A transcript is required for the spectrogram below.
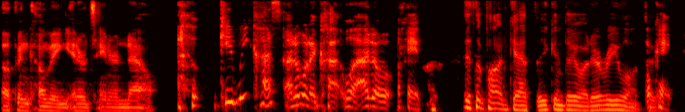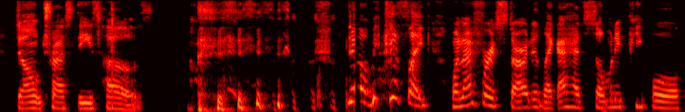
up and coming entertainer now? Can we cuss? I don't want to cut. Well, I don't. Okay. It's a podcast, so you can do whatever you want. To. Okay. Don't trust these hoes. no, because like when I first started, like I had so many people,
